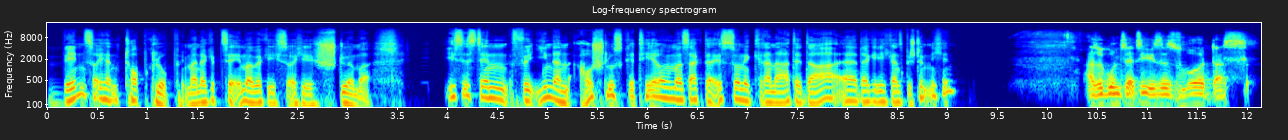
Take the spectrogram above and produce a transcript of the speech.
wenn solch ein Top-Club, ich meine, da gibt's ja immer wirklich solche Stürmer, ist es denn für ihn dann Ausschlusskriterium, wenn man sagt, da ist so eine Granate da, äh, da gehe ich ganz bestimmt nicht hin? Also grundsätzlich ist es so, dass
